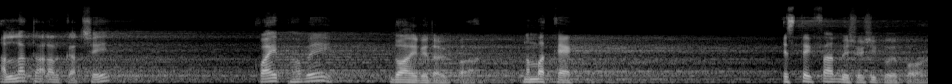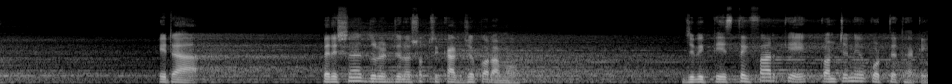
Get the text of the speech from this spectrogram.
আল্লাহ তালার কাছে কয়েকভাবে দোয়া হৃদয় করা। নাম্বার এক ইস্তেকফার বেশি বেশি করে পড়া। এটা পেরেশানের দূরের জন্য সবচেয়ে কার্যকর আমল। যে ব্যক্তি ইস্তেকফারকে কন্টিনিউ করতে থাকে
